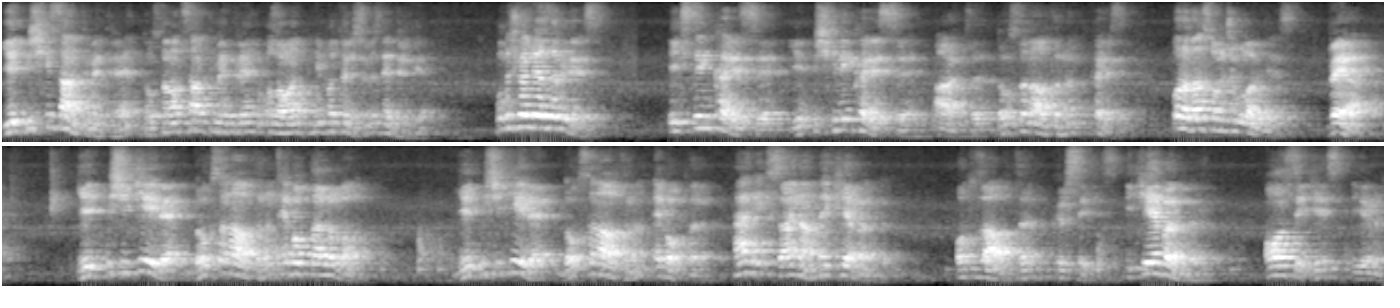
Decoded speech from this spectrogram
72 santimetre, 96 santimetre o zaman hipotenüsümüz nedir diye. Bunu şöyle yazabiliriz. X'in karesi, 72'nin karesi artı 96'nın karesi. Buradan sonucu bulabiliriz. Veya 72 ile 96'nın eboplarını bulalım. 72 ile 96'nın ebopları. Her ikisi aynı anda 2'ye bölündü. 36, 48. 2'ye bölündür. 18, 24.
